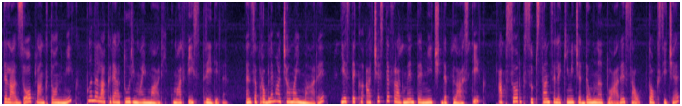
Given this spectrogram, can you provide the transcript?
de la zooplancton mic până la creaturi mai mari, cum ar fi stridile. Însă problema cea mai mare este că aceste fragmente mici de plastic absorb substanțele chimice dăunătoare sau toxice,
